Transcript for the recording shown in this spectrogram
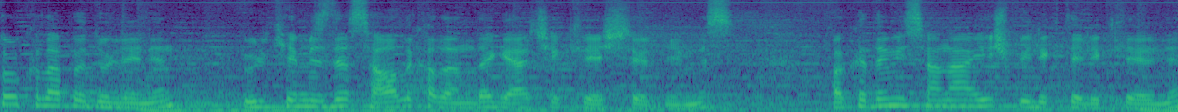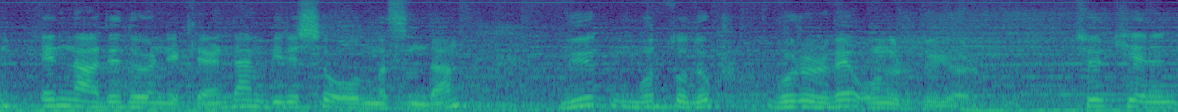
Doktor Club ödüllerinin ülkemizde sağlık alanında gerçekleştirdiğimiz akademi sanayi iş birlikteliklerinin en nadide örneklerinden birisi olmasından büyük mutluluk, gurur ve onur duyuyorum. Türkiye'nin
